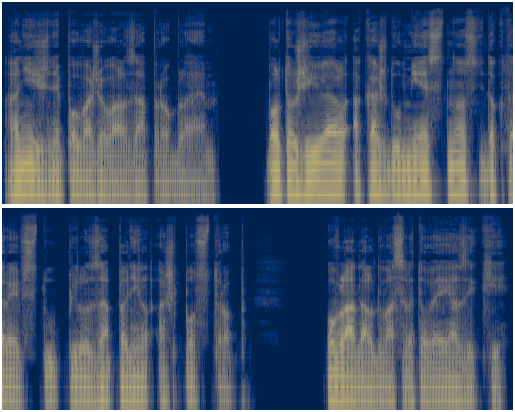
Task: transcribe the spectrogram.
a nič nepovažoval za problém. Bol to živel a každú miestnosť, do ktorej vstúpil, zaplnil až po strop. Ovládal dva svetové jazyky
